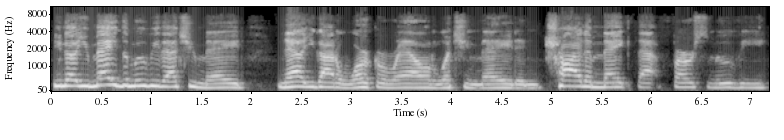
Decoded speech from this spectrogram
you know, you made the movie that you made. Now you got to work around what you made and try to make that first movie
